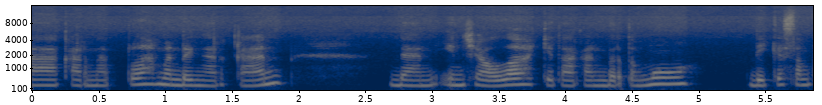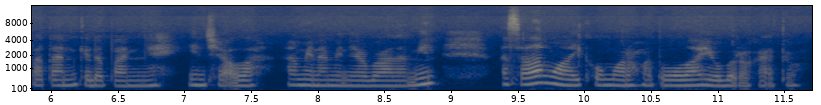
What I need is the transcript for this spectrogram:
uh, karena telah mendengarkan dan insya Allah kita akan bertemu di kesempatan ke depannya insya Allah. Amin amin ya rabbal alamin. Assalamualaikum warahmatullahi wabarakatuh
